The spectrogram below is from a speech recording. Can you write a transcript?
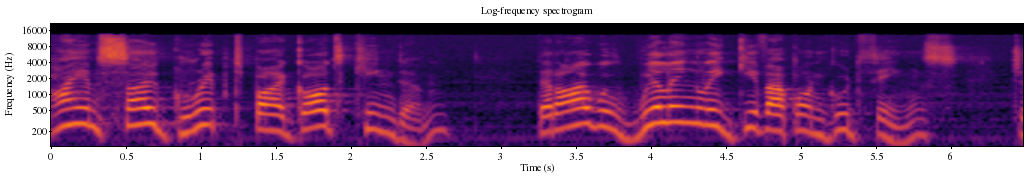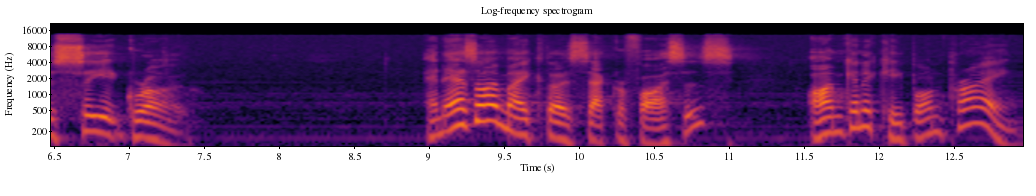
I am so gripped by God's kingdom that I will willingly give up on good things to see it grow. And as I make those sacrifices, I'm going to keep on praying.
